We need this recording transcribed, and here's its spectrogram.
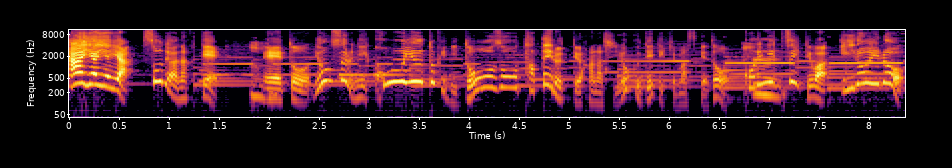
か？あいやいやいやそうではなくてうん。えー、と要するにこういう時に銅像を建てるっていう話よく出てきますけどこれについてはいろいろ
